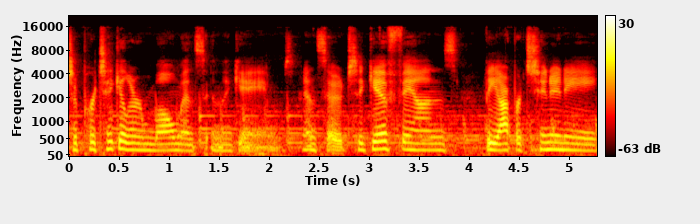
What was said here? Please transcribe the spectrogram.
to particular moments in the games. And so to give fans the opportunity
